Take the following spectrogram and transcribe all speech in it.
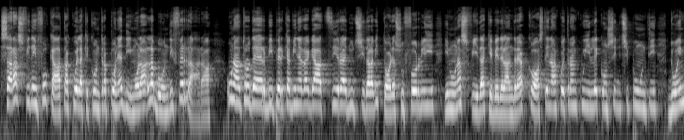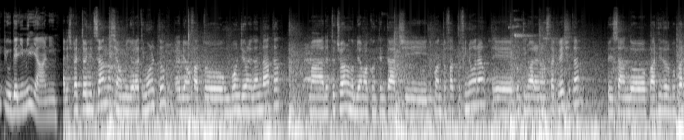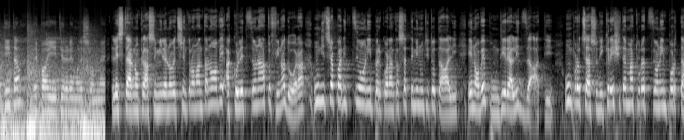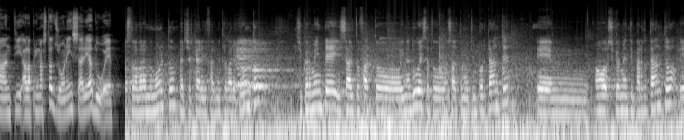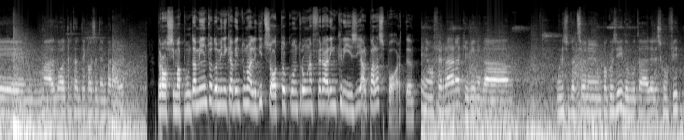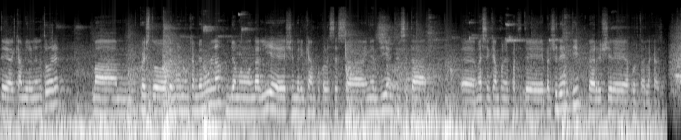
Sarà sfida infuocata quella che contrappone ad Imola la Bondi-Ferrara. Un altro derby per cabine ragazzi reduci dalla vittoria su Forlì in una sfida che vede l'Andrea Costa in acque tranquille con 16 punti, due in più degli emiliani. Rispetto a inizio anno siamo migliorati molto e abbiamo fatto un buon girone d'andata, ma detto ciò non dobbiamo accontentarci di quanto fatto finora e continuare la nostra crescita pensando partita dopo partita e poi tireremo le somme. L'esterno classe 1999 ha collezionato fino ad ora 11 apparizioni per 47 minuti totali e 9 punti realizzati, un processo di crescita e maturazione importanti alla prima stagione in Serie A2. Sto lavorando molto per cercare di farmi trovare pronto, sicuramente il salto fatto in A2 è stato un salto molto importante e, um, ho sicuramente imparato tanto, e, ma ho altrettante cose da imparare. Prossimo appuntamento domenica 21 alle 18 contro una Ferrari in crisi al Palasport. Andiamo a Ferrara che viene da una situazione un po' così dovuta a delle sconfitte al cambio di allenatore, ma questo per noi non cambia nulla, dobbiamo andare lì e scendere in campo con la stessa energia e intensità messe in campo nelle partite precedenti per riuscire a portarla a casa.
